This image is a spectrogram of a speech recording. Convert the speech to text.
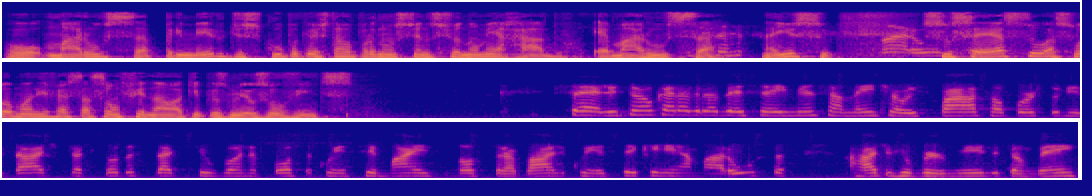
Ô, Marussa, primeiro desculpa que eu estava pronunciando seu nome errado. É Marussa, não é isso? Marussa. Sucesso a sua manifestação final aqui para os meus ouvintes. Célio, então eu quero agradecer imensamente ao espaço, a oportunidade para que toda a cidade de Silvânia possa conhecer mais o nosso trabalho, conhecer quem é a Marussa, a Rádio Rio Vermelho também,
